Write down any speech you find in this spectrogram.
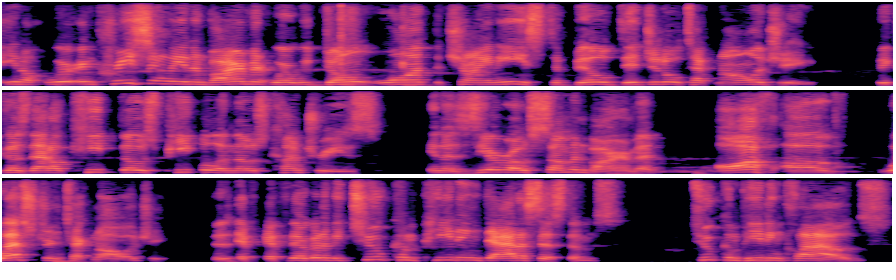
you know, we're increasingly an environment where we don't want the Chinese to build digital technology because that'll keep those people in those countries in a zero sum environment off of Western technology. If, if there are going to be two competing data systems, two competing clouds,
